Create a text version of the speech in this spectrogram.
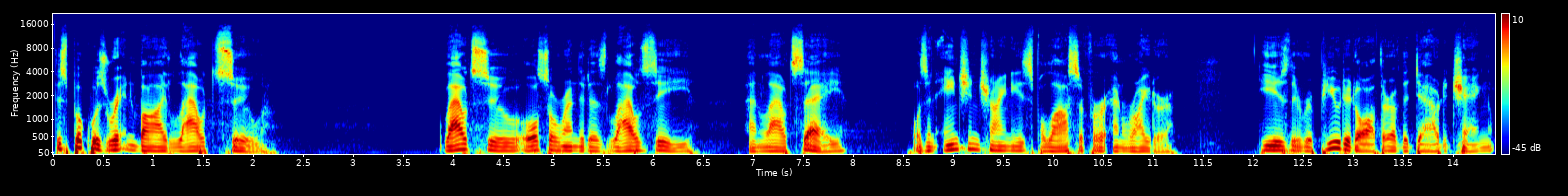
This book was written by Lao Tzu. Lao Tzu, also rendered as Lao Zi and Lao Tse, was an ancient Chinese philosopher and writer. He is the reputed author of the Tao Te Ching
